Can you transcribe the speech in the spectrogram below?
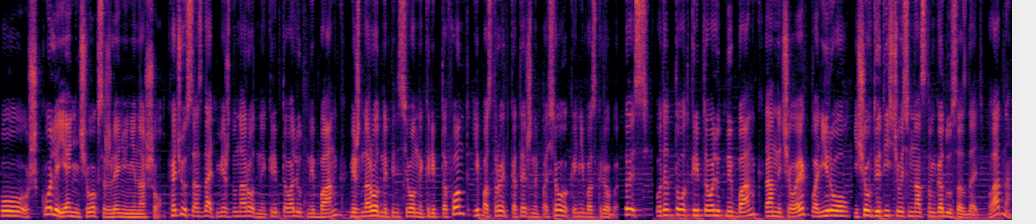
По школе я ничего, к сожалению, не нашел. Хочу создать международный криптовалютный банк, международный пенсионный криптофонд и построить коттеджный поселок и небоскребы. То есть вот этот вот криптовалютный банк банк данный человек планировал еще в 2018 году создать. Ладно,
